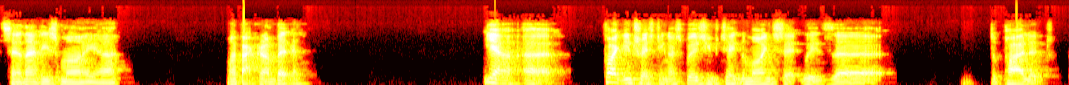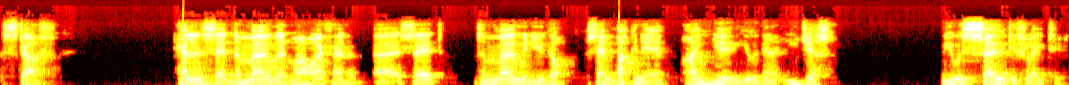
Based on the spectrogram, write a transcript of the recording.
So that is my uh, my background. But yeah, uh, quite interesting. I suppose if you take the mindset with uh, the pilot stuff, Helen said the moment my wife Helen uh, said the moment you got sent Buccaneer, I knew you were gonna. You just you were so deflated.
